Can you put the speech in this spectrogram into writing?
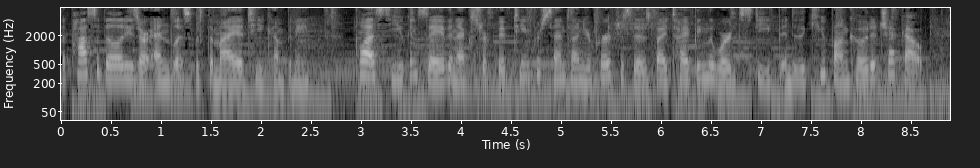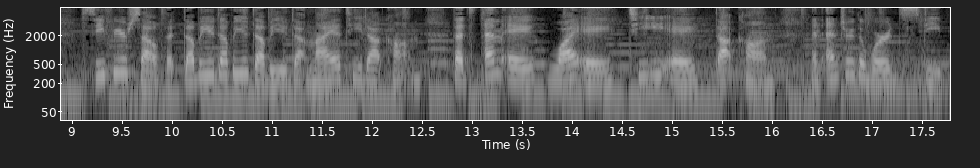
The possibilities are endless with the Maya Tea Company. Plus, you can save an extra 15% on your purchases by typing the word STEEP into the coupon code at checkout. See for yourself at www.mayatea.com. That's M A Y A T E A.com and enter the word STEEP.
